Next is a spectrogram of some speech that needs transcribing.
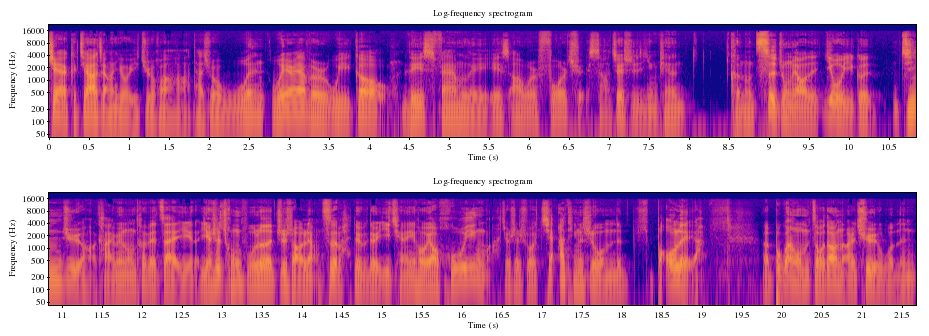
Jack 家长有一句话哈，他说：“When wherever we go, this family is our fortress。”啊，这是影片可能次重要的又一个金句哈，卡梅隆特别在意的，也是重复了至少两次吧，对不对？一前一后要呼应嘛，就是说家庭是我们的堡垒呀。呃，不管我们走到哪儿去，我们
